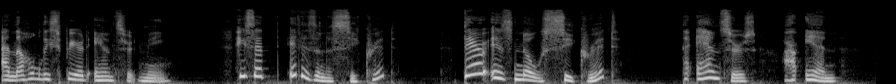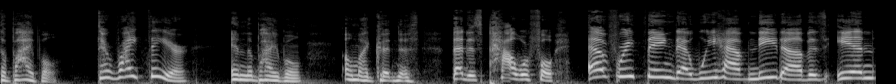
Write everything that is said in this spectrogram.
And the Holy Spirit answered me. He said, It isn't a secret. There is no secret. The answers are in the Bible. They're right there in the Bible. Oh my goodness, that is powerful. Everything that we have need of is in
